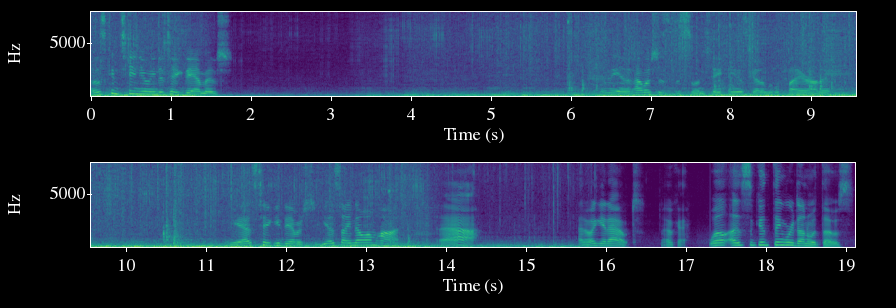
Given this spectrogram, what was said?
I was continuing to take damage. Let me in. How much is this one taking? It's got a little fire on it. Yeah, it's taking damage. Yes, I know I'm hot. Ah! How do I get out? Okay. Well, it's a good thing we're done with those.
